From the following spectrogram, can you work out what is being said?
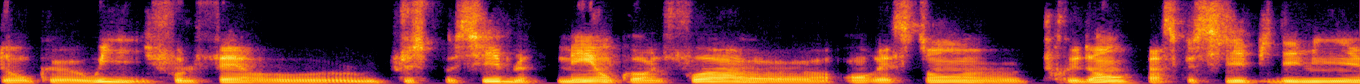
Donc euh, oui, il faut le faire le plus possible, mais encore une fois, euh, en restant prudent, parce que si l'épidémie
